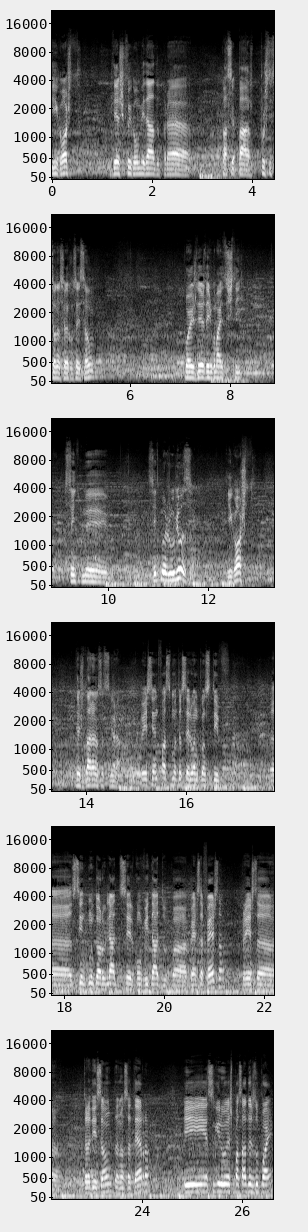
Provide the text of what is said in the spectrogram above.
e gosto, desde que fui convidado para, para a procissão da Senhora da Conceição, pois desde aí nunca mais desisti sinto-me sinto-me orgulhoso e gosto de ajudar a Nossa Senhora. Este ano faço o meu terceiro ano consecutivo. Uh, sinto-me muito orgulhado de ser convidado para, para, esta festa, para esta tradição da nossa terra e a seguir as passadas do Pai.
